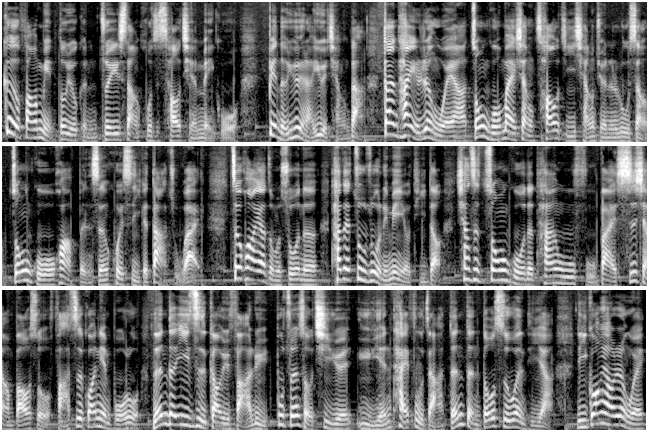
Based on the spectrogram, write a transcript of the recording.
各方面都有可能追上或是超前美国。变得越来越强大，但他也认为啊，中国迈向超级强权的路上，中国化本身会是一个大阻碍。这话要怎么说呢？他在著作里面有提到，像是中国的贪污腐败、思想保守、法治观念薄弱、人的意志高于法律、不遵守契约、语言太复杂等等都是问题啊。李光耀认为，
